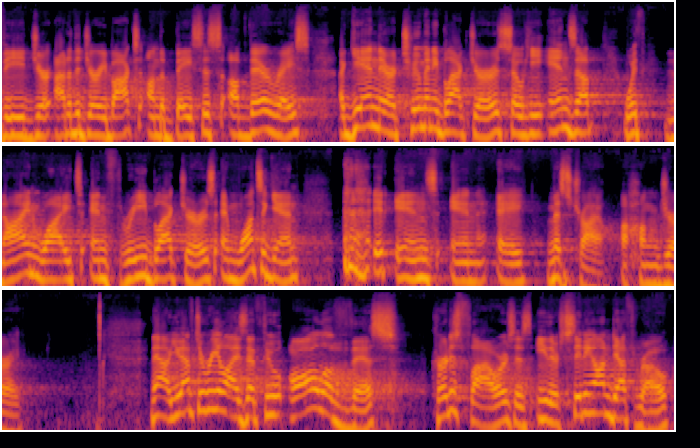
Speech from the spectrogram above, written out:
the out of the jury box on the basis of their race. Again, there are too many black jurors, so he ends up with nine white and three black jurors. And once again, it ends in a mistrial, a hung jury. Now, you have to realize that through all of this, Curtis Flowers is either sitting on death row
